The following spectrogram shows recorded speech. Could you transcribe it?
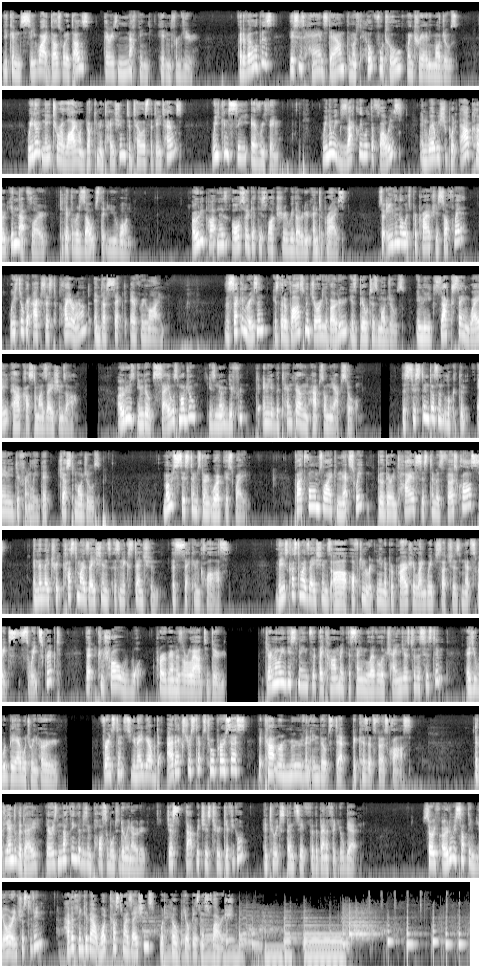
You can see why it does what it does. There is nothing hidden from view. For developers, this is hands down the most helpful tool when creating modules. We don't need to rely on documentation to tell us the details. We can see everything. We know exactly what the flow is and where we should put our code in that flow to get the results that you want. Odoo partners also get this luxury with Odoo Enterprise. So even though it's proprietary software, we still get access to play around and dissect every line. The second reason is that a vast majority of Odoo is built as modules, in the exact same way our customizations are. Odoo's inbuilt sales module is no different to any of the 10,000 apps on the App Store. The system doesn't look at them any differently, they're just modules. Most systems don't work this way. Platforms like NetSuite build their entire system as first class, and then they treat customizations as an extension, as second class. These customizations are often written in a proprietary language such as NetSuite's SuiteScript that control what programmers are allowed to do. Generally, this means that they can't make the same level of changes to the system as you would be able to in Odoo. For instance, you may be able to add extra steps to a process, but can't remove an inbuilt step because it's first class. At the end of the day, there is nothing that is impossible to do in Odoo, just that which is too difficult and too expensive for the benefit you'll get. So if Odoo is something you're interested in, have a think about what customizations would help your business flourish.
